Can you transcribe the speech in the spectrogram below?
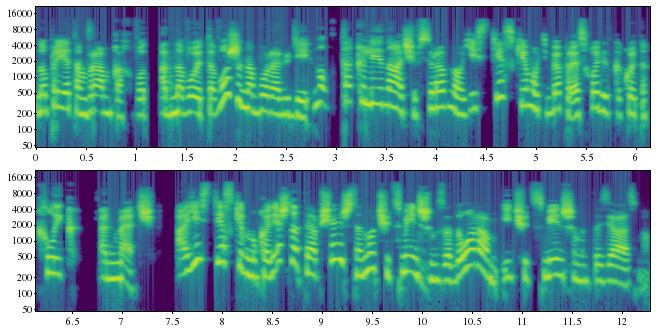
но при этом в рамках вот одного и того же набора людей, ну, так или иначе, все равно есть те, с кем у тебя происходит какой-то click and match. А есть те, с кем, ну, конечно, ты общаешься, но чуть с меньшим задором и чуть с меньшим энтузиазмом.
